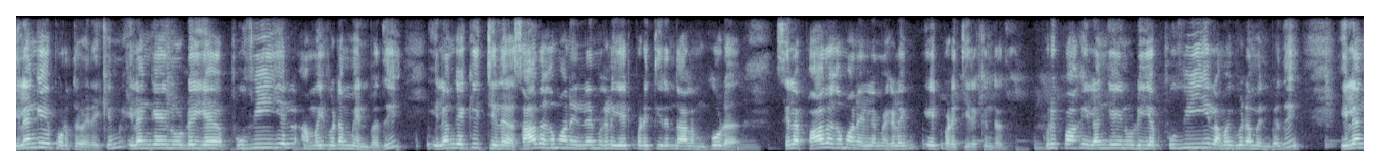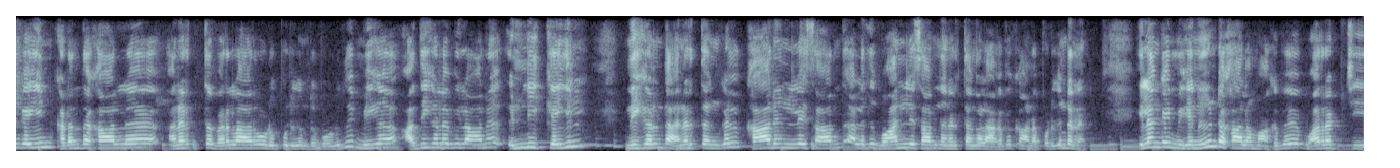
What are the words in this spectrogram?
இலங்கையை பொறுத்த வரைக்கும் இலங்கையினுடைய புவியியல் அமைவிடம் என்பது இலங்கைக்கு சில சாதகமான நிலைமைகளை ஏற்படுத்தி இருந்தாலும் கூட சில பாதகமான நிலைமைகளையும் ஏற்படுத்தி இருக்கின்றது குறிப்பாக இலங்கையினுடைய புவியியல் அமைவிடம் என்பது இலங்கையின் கடந்த கால அனர்த்த வரலாறோடு ஒப்பிடுகின்ற பொழுது மிக அதிகளவிலான எண்ணிக்கையில் நிகழ்ந்த அனர்த்தங்கள் காலநிலை சார்ந்த அல்லது வானிலை சார்ந்த அனர்த்தங்களாகவே காணப்படுகின்றன. இலங்கை மிக நீண்ட காலமாகவே வறட்சி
